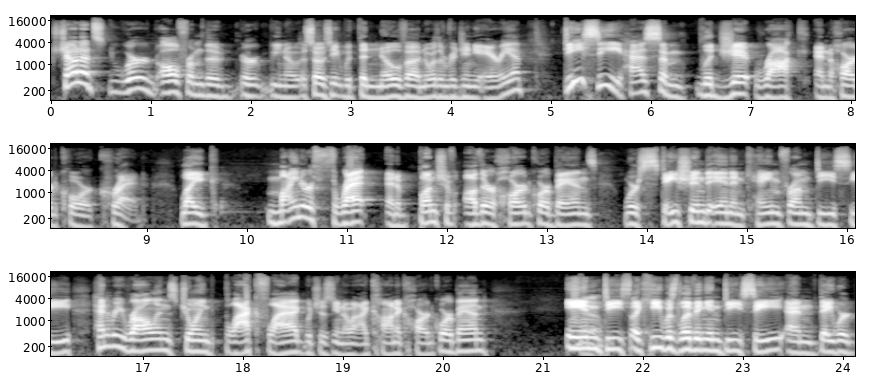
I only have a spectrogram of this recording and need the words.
Shout outs, we're all from the, or, you know, associate with the Nova, Northern Virginia area. DC has some legit rock and hardcore cred. Like, Minor Threat and a bunch of other hardcore bands were stationed in and came from DC. Henry Rollins joined Black Flag, which is, you know, an iconic hardcore band in DC. Like he was living in DC and they were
